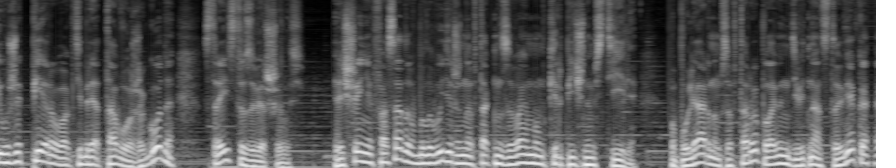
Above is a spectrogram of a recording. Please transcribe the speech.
и уже 1 октября того же года строительство завершилось. Решение фасадов было выдержано в так называемом кирпичном стиле, популярном со второй половины XIX века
